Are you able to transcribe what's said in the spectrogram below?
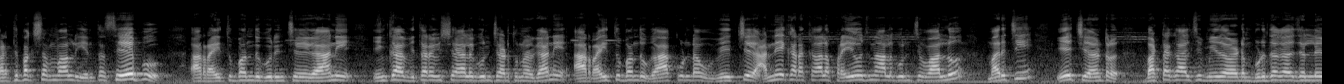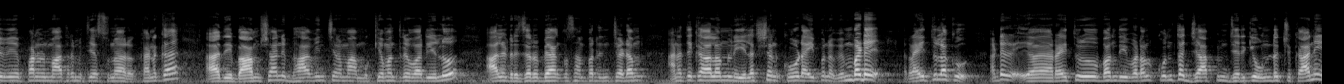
ప్రతిపక్షం వాళ్ళు ఎంతసేపు ఆ రైతు బంధు గురించే కానీ ఇంకా ఇతర విషయాల గురించి ఆడుతున్నారు. కానీ ఆ రైతు బంధు కాకుండా వచ్చే అనేక రకాల ప్రయోజనాల గురించి వాళ్ళు మరిచి ఏ అంటారు. బట్ట కాల్చి మీద చల్లడం బురదగా జల్లే పనులు మాత్రమే చేస్తున్నారు. కనుక అది అంశాన్ని భావించిన మా ముఖ్యమంత్రి వర్యులు ఆల్రెడీ రిజర్వ్ బ్యాంకు సంప్రదించడం అనతి కాలంలో ఎలక్షన్ కోడ్ అయిపోయిన వెంబడే రైతులకు అంటే రైతు బంధు ఇవ్వడం కొంత జాప్యం జరిగి ఉండొచ్చు. కానీ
